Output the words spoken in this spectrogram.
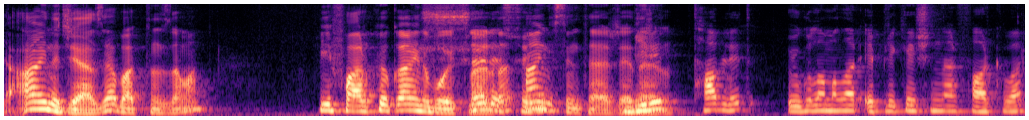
Ya Aynı cihaza baktığın zaman bir fark yok aynı boyutlarda. Hangisini tercih ederdin? Biri tablet, uygulamalar, application'lar farkı var.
